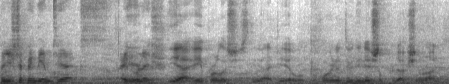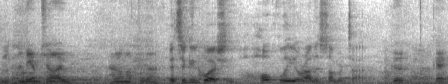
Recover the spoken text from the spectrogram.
And you're shipping the MTX Aprilish, Yeah, Aprilish is the idea. We're, we're going to do the initial production run. and the MTI, how long after that? It's a good question. Hopefully around the summertime. Good. Okay.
